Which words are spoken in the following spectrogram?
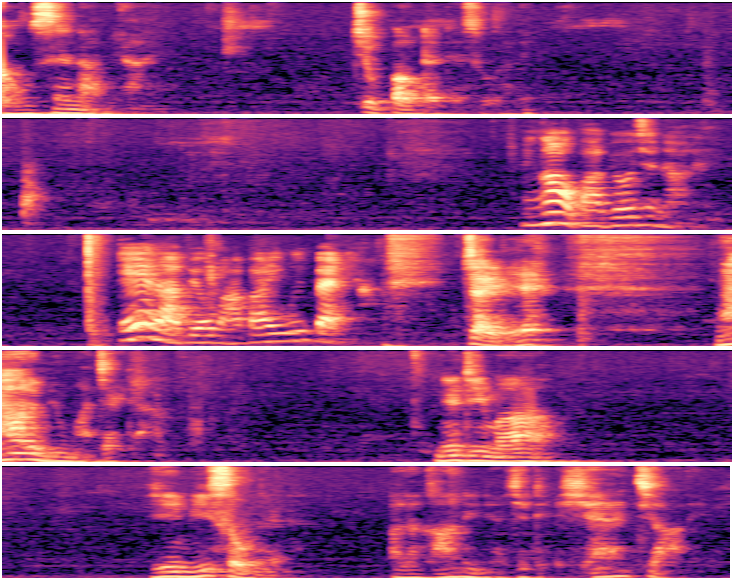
ဂုံစင်းတာများတယ်ကျုပ်ပေါက်တတ်တယ်ဆိုတာလေ ငင်ငါ့ကိုဘာပြောချင်တာလဲတဲ့ရတာပြောပါဘာတွေဝိပတ်နေတာကြိုက်တယ်ငါလိုမျိုးမှကြိုက်တာနင်ဒီမှာရေမီးစုံနဲ့အလကားနေနဲ့ရက်တဲ့အရန်ကြာနေပြီ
